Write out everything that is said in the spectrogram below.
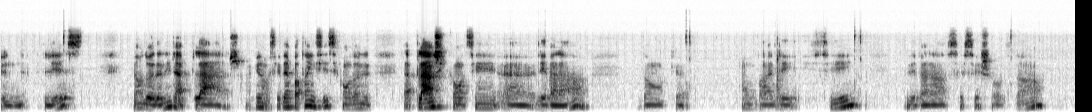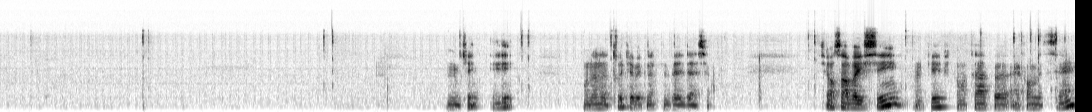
une liste. Et on doit donner la plage. Donc ce qui est important ici, c'est qu'on donne la plage qui contient euh, les valeurs. Donc euh, on va aller ici. Les valeurs, c'est ces choses-là. OK. Et on a notre truc avec notre validation. Si on s'en va ici, OK, puis qu'on tape euh, informaticien,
